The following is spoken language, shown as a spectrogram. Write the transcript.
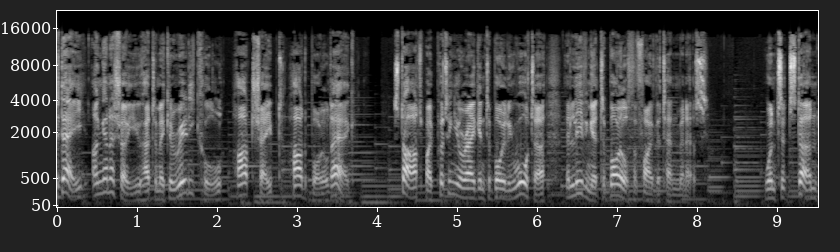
Today, I'm going to show you how to make a really cool, heart-shaped, hard-boiled egg. Start by putting your egg into boiling water and leaving it to boil for 5 or 10 minutes. Once it's done,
